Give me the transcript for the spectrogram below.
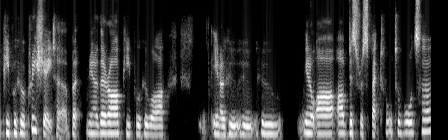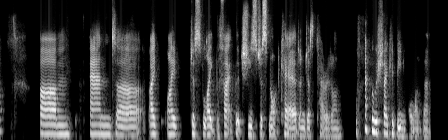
people who appreciate her, but you know there are people who are, you know, who who who you know, are, are disrespectful towards her. Um, and uh, I, I just like the fact that she's just not cared and just carried on. I wish I could be more like that.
